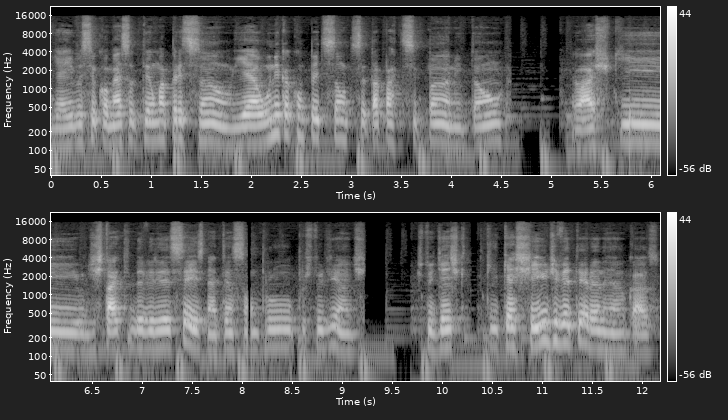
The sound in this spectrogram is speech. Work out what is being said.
E aí você começa a ter uma pressão, e é a única competição que você está participando. Então, eu acho que o destaque deveria ser isso, né? Atenção pro, pro estudiante. Estudiante que, que é cheio de veteranos, né, no caso.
